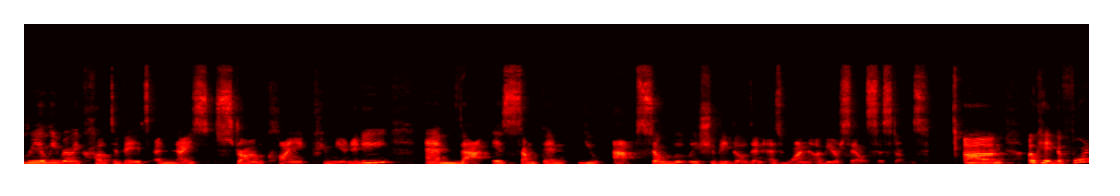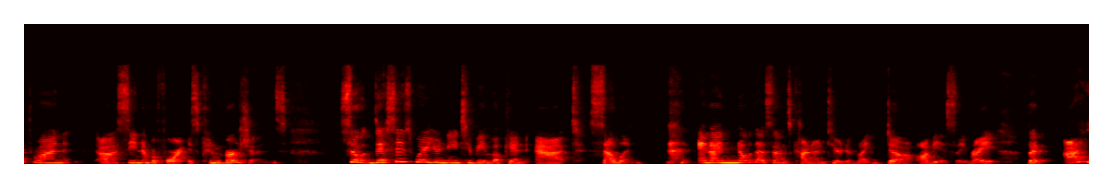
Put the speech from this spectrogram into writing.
really, really cultivates a nice, strong client community. And that is something you absolutely should be building as one of your sales systems. Um, okay, the fourth one, uh, C number four, is conversions. So, this is where you need to be looking at selling and I know that sounds counterintuitive, like, duh, obviously, right? But I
